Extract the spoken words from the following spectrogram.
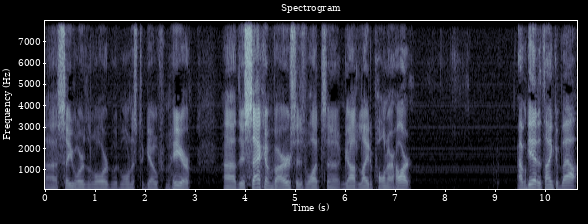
uh, see where the Lord would want us to go from here. Uh, this second verse is what uh, God laid upon our heart. I began to think about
